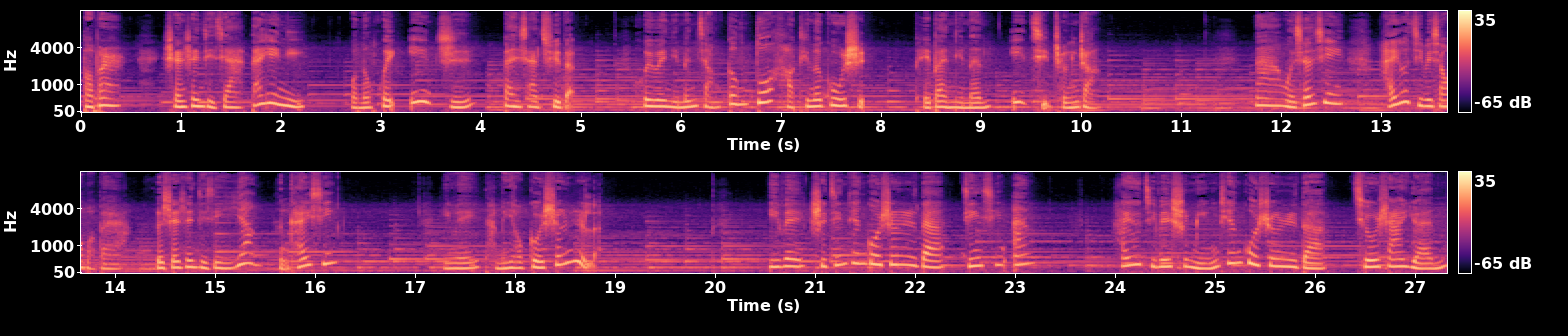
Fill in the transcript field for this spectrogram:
宝贝儿，珊珊姐姐答应你，我们会一直办下去的，会为你们讲更多好听的故事，陪伴你们一起成长。我相信，还有几位小宝贝啊，和珊珊姐姐一样很开心，因为他们要过生日了。一位是今天过生日的金星安，还有几位是明天过生日的秋沙园、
